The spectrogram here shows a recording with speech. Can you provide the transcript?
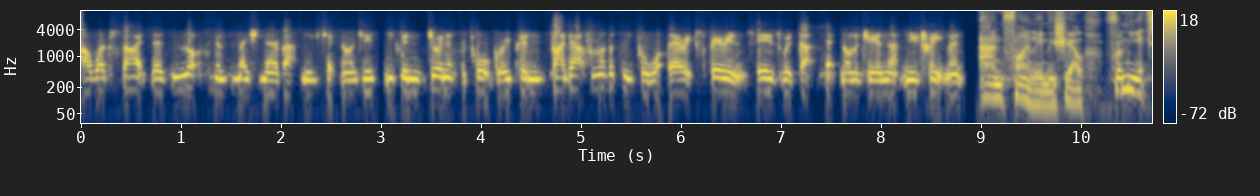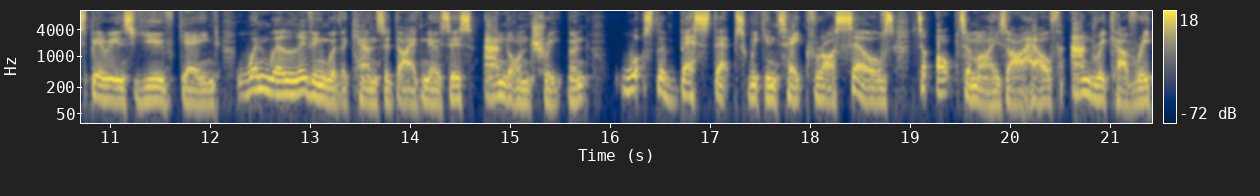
our website, there's lots of information there about new technologies. You can join a support group and find out from other people what their experience is with that technology and that new treatment. And finally, Michelle, from the experience you've gained, when we're living with a cancer diagnosis and on treatment, what's the best steps we can take for ourselves to optimize our health and recovery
